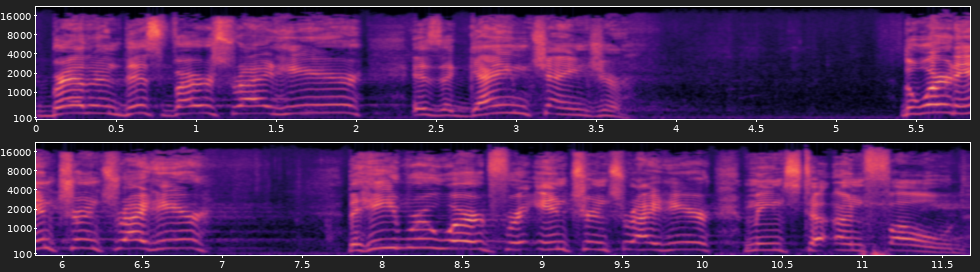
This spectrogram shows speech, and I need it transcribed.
Brethren, this verse right here is a game changer. The word entrance right here, the Hebrew word for entrance right here means to unfold.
